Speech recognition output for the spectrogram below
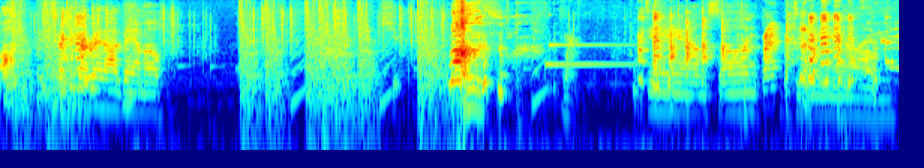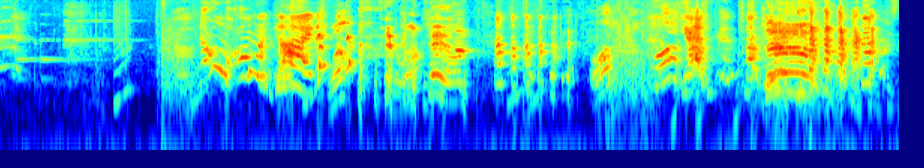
Oh, you bitch. I think I ran out of ammo. Shit. Damn, son. Damn. no! Oh my god! Well, they're going down. Oh, oh. Yes! Fuck you!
